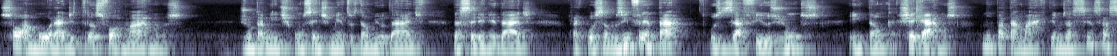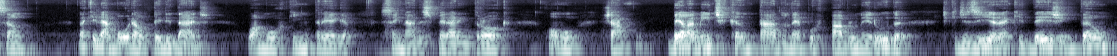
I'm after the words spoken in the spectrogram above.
só o amor há de transformarmos-nos, juntamente com os sentimentos da humildade, da serenidade, para que possamos enfrentar os desafios juntos e então chegarmos num patamar que temos a sensação daquele amor à alteridade, o amor que entrega sem nada esperar em troca, como já belamente cantado né, por Pablo Neruda, que dizia né, que desde então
